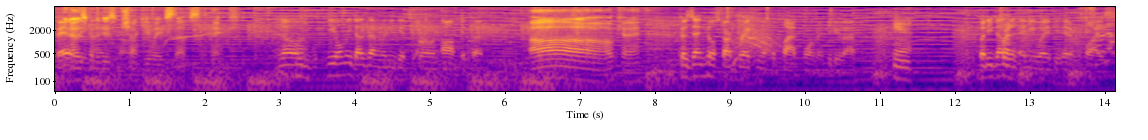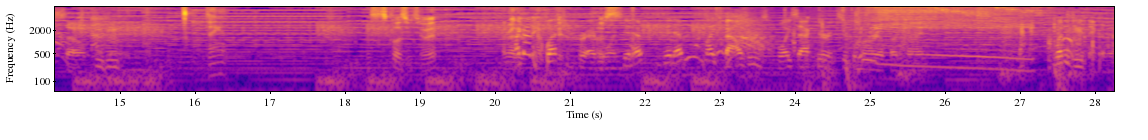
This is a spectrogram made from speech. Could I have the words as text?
very I was gonna do some Chucky Wave stuffs, I think. No, he only does that when he gets thrown off the cliff. Oh, okay. Because then he'll start breaking up the platform if you do that. Yeah. But he does Right. it anyway if you hit him twice, so. hmm Dang it. This is closer to it. I'd rather I got a question been for everyone. close. Did, ev- did everyone like Bowser's voice actor in Super Mario Sunshine? What did you think of it?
